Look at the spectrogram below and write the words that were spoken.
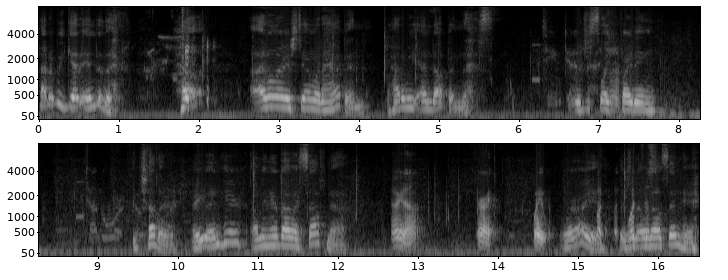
How did we get into this? How, I don't understand what happened. How do we end up in this? We're just like fighting each other. Are you in here? I'm in here by myself now. No, you're not. All right. Wait. Where are you? What- There's no one else in here.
